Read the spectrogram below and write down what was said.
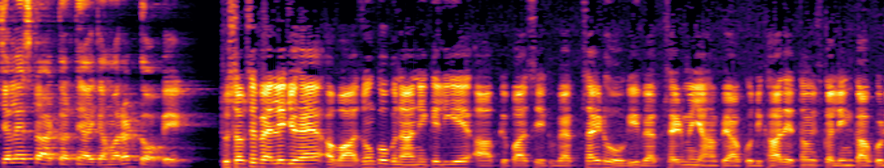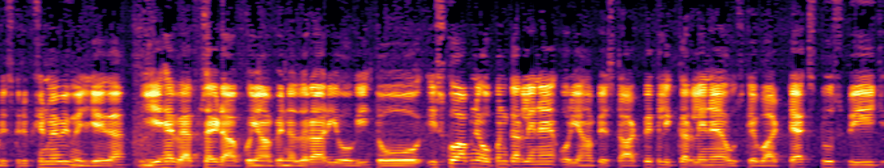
चलें स्टार्ट करते हैं आज का हमारा टॉपिक तो सबसे पहले जो है, आवाज़ों को बनाने के लिए आपके पास एक वेबसाइट होगी। वेबसाइट में यहाँ पे आपको दिखा देता हूँ। इसका लिंक आपको डिस्क्रिप्शन में भी मिल जाएगा। ये है वेबसाइट, आपको यहाँ पे नज़र आ रही होगी। तो इसको आपने ओपन कर लेना है और यहाँ पे स्टार्ट पे क्लिक कर लेना है। उसके बाद टेक्स्ट टू स्पीच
